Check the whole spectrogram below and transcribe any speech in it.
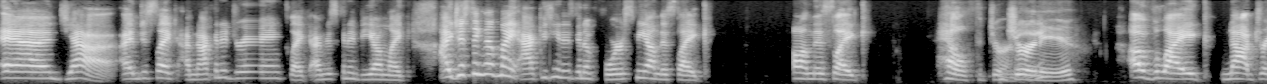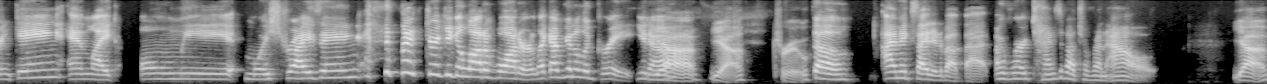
and yeah, I'm just like, I'm not gonna drink. Like, I'm just gonna be on like, I just think that my Accutane is gonna force me on this like, on this like health journey. Journey of like not drinking and like only moisturizing, like drinking a lot of water. Like I'm gonna look great, you know? Yeah, yeah, true. So I'm excited about that. Our time's about to run out. Yeah,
